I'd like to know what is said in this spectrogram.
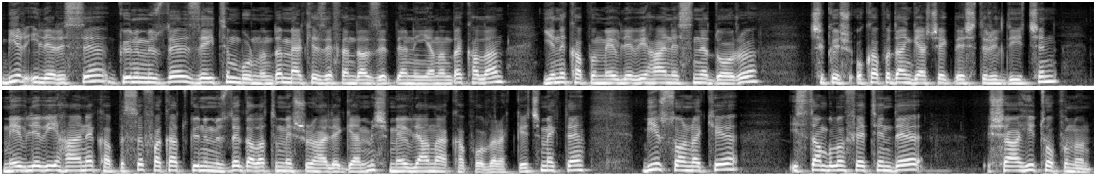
Bir ilerisi günümüzde Zeytinburnu'nda Merkez Efendi Hazretlerinin yanında kalan Yeni Kapı Mevlevi Hanesi'ne doğru çıkış o kapıdan gerçekleştirildiği için Mevlevi Hane Kapısı fakat günümüzde Galata meşhur hale gelmiş Mevlana Kapı olarak geçmekte. Bir sonraki İstanbul'un fethinde Şahi topunun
